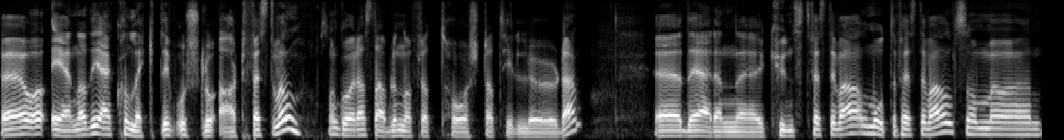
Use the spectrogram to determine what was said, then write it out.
Eh, og en av de er Collective Oslo Art Festival, som går av stabelen nå fra torsdag til lørdag. Eh, det er en eh, kunstfestival, motefestival, som eh,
